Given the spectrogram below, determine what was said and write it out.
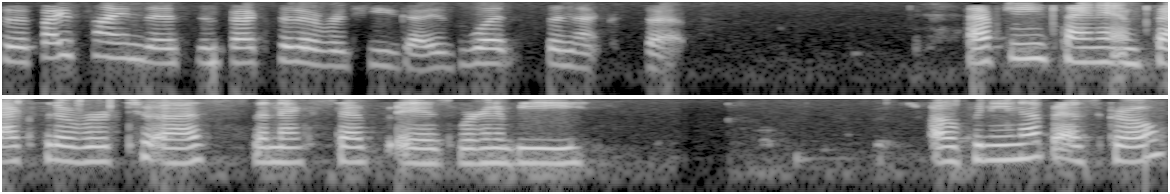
So if I sign this and fax it over to you guys, what's the next step? After you sign it and fax it over to us, the next step is we're going to be opening up escrow.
